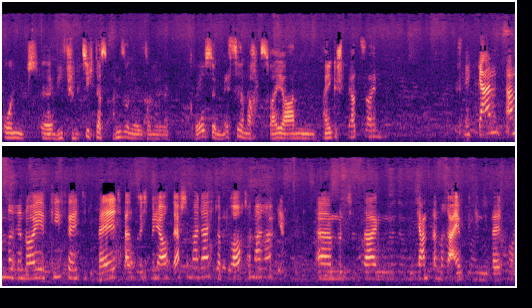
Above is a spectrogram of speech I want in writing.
Und äh, wie fühlt sich das an, so eine, so eine große Messe nach zwei Jahren eingesperrt sein? Eine ganz andere, neue, vielfältige Welt. Also ich bin ja auch das erste Mal da, ich glaube du auch, Tamara. Ähm, und ich würde sagen, ein ganz anderer Einblick in die Welt von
